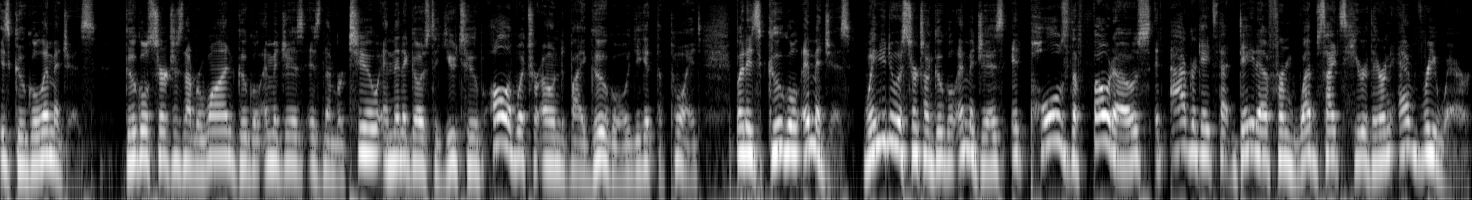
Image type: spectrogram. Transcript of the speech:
is Google Images. Google search is number one, Google Images is number two, and then it goes to YouTube, all of which are owned by Google. You get the point. But it's Google Images. When you do a search on Google Images, it pulls the photos, it aggregates that data from websites here, there, and everywhere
